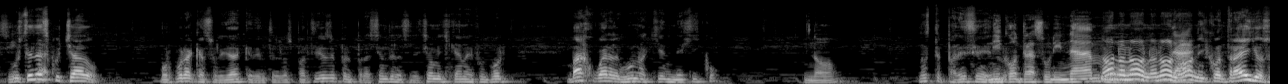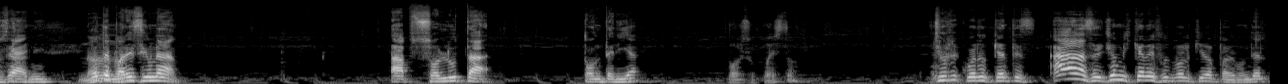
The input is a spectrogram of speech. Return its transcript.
sí. Usted ha escuchado, por pura casualidad, que dentro de los partidos de preparación de la selección mexicana de fútbol, ¿va a jugar alguno aquí en México? No. ¿No te parece? Ni contra Surinam. No, no, no, no, no, no, ni contra ellos, o sea, ni, ¿no, te parece una absoluta tontería? Por supuesto. Yo recuerdo que antes, ah, la selección mexicana de fútbol que iba para el Mundial,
